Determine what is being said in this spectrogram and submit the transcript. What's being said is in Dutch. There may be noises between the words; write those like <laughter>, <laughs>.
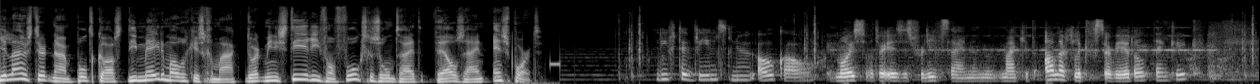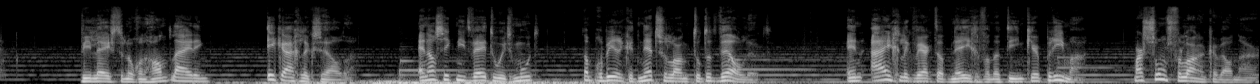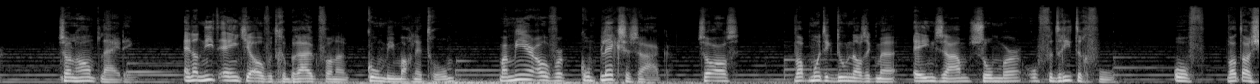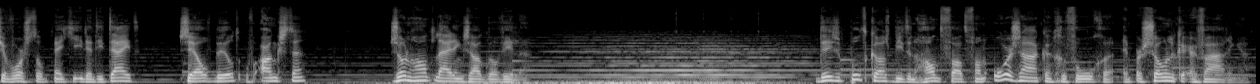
Je luistert naar een podcast die mede mogelijk is gemaakt door het ministerie van Volksgezondheid, Welzijn en Sport. Liefde wint nu ook al. Het mooiste wat er is, is verliefd zijn. En dat maak je het allergelukkigst ter wereld, denk ik. Wie leest er nog een handleiding? Ik eigenlijk zelden. En als ik niet weet hoe iets moet, dan probeer ik het net zo lang tot het wel lukt. En eigenlijk werkt dat 9 van de 10 keer prima. Maar soms verlang ik er wel naar. Zo'n handleiding. En dan niet eentje over het gebruik van een combi-magnetron, maar meer over complexe zaken. Zoals wat moet ik doen als ik me eenzaam, somber of verdrietig voel? Of wat als je worstelt met je identiteit, zelfbeeld of angsten? Zo'n handleiding zou ik wel willen. Deze podcast biedt een handvat van oorzaken, gevolgen en persoonlijke ervaringen.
